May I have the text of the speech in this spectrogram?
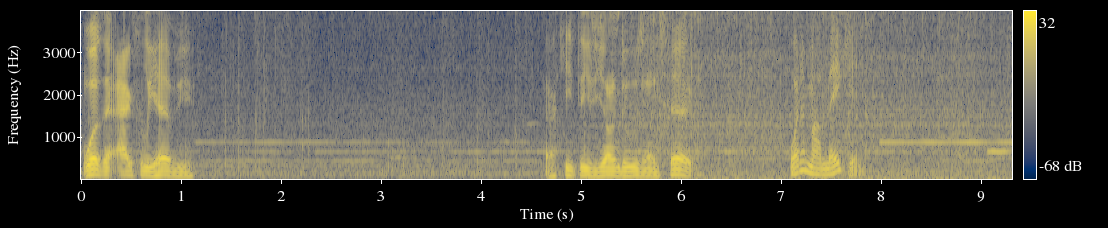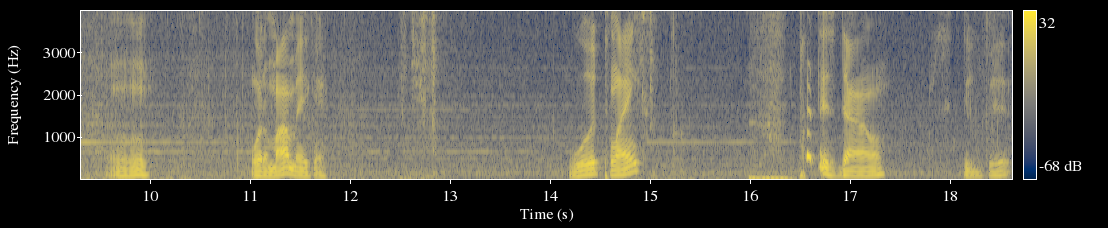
wasn't actually heavy. I keep these young dudes in check. What am I making? Mm-hmm. What am I making? Wood planks? Put this down. Stupid.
